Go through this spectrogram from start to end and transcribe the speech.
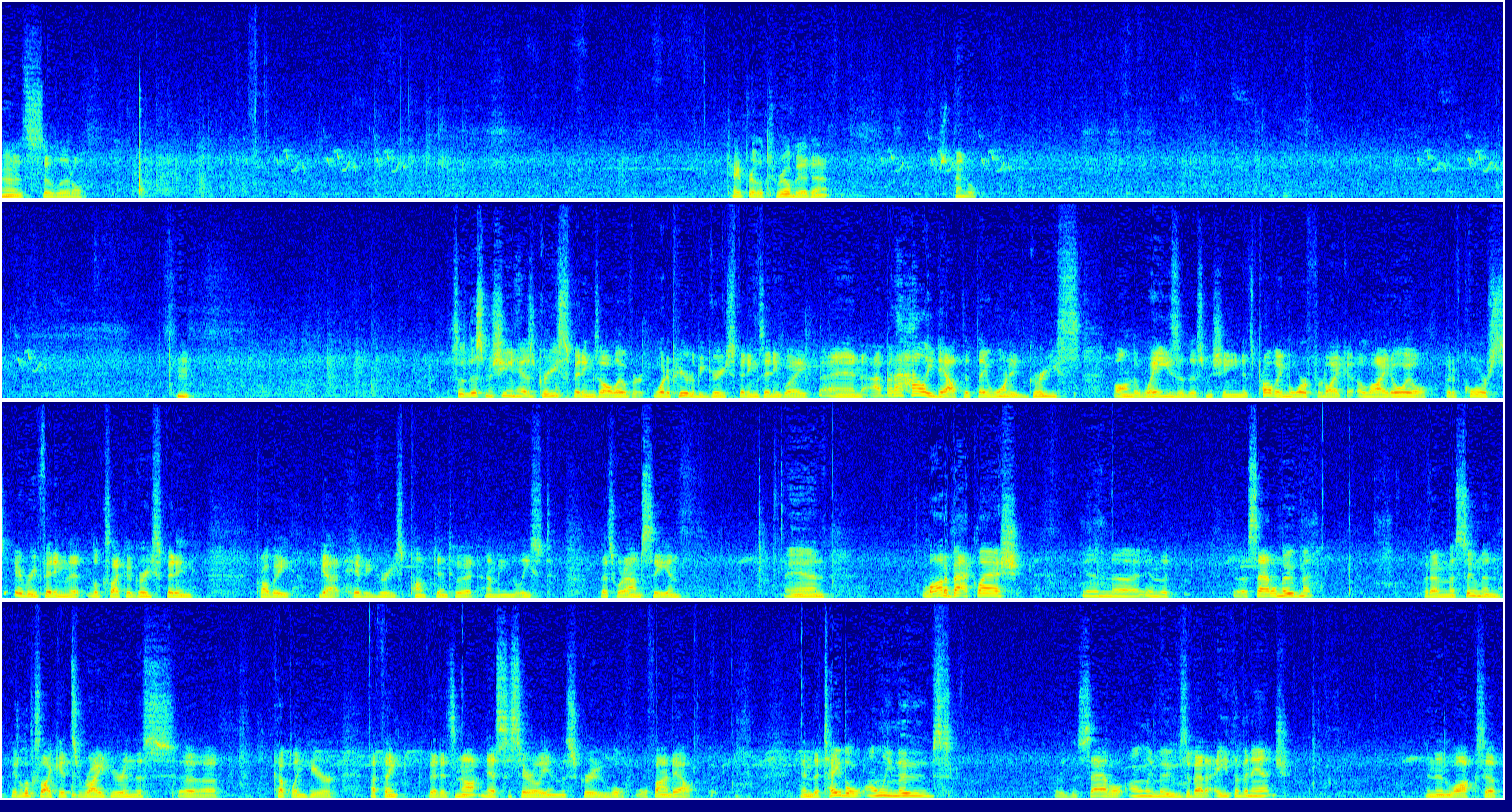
Oh, it's so little. Taper looks real good, it? Spindle. Hmm. So this machine has grease fittings all over it. What appear to be grease fittings anyway, and I, but I highly doubt that they wanted grease on the ways of this machine. It's probably more for like a light oil, but of course every fitting that looks like a grease fitting probably got heavy grease pumped into it. I mean, at least that's what I'm seeing. And a lot of backlash in uh, in the uh, saddle movement, but I'm assuming it looks like it's right here in this uh, coupling here. I think that it's not necessarily in the screw. We'll we'll find out. But, and the table only moves, or the saddle only moves about an eighth of an inch, and then locks up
